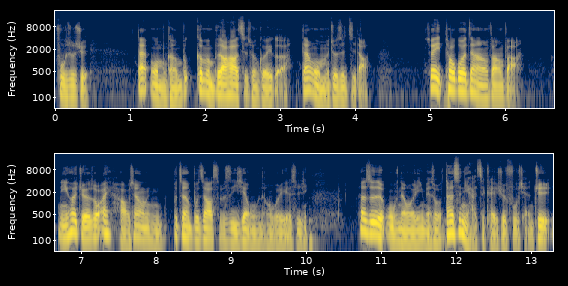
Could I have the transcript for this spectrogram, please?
付出去。但我们可能不根本不知道它的尺寸规格，但我们就是知道，所以透过这样的方法，你会觉得说，哎，好像你不真的不知道是不是一件无能为力的事情。那是无能为力没错，但是你还是可以去付钱去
